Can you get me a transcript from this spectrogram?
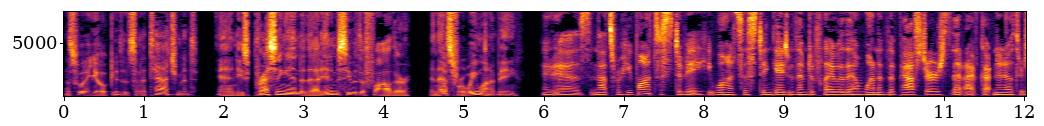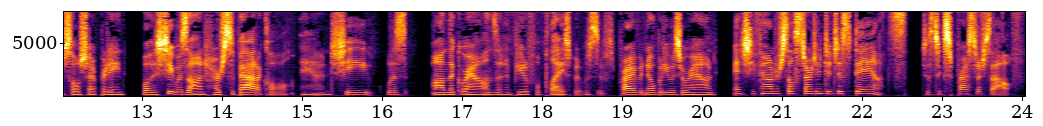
That's what a yoke is. It's an attachment. And he's pressing into that intimacy with the Father. And that's where we want to be. It is. And that's where he wants us to be. He wants us to engage with him, to play with him. One of the pastors that I've gotten to know through soul shepherding well, she was on her sabbatical and she was on the grounds in a beautiful place, but it was, it was private. Nobody was around. And she found herself starting to just dance, just express herself.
